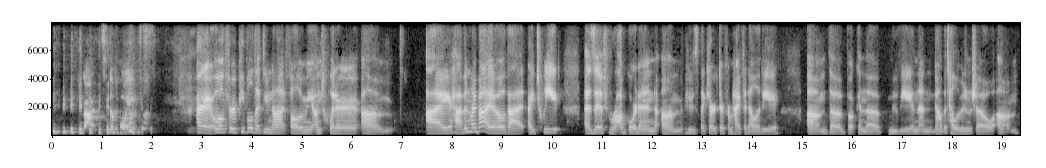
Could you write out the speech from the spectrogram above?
you got to the point. All right. Well, for people that do not follow me on Twitter, um, I have in my bio that I tweet as if Rob Gordon, um, who's the character from High Fidelity, um, the book and the movie, and then now the television show. Um,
